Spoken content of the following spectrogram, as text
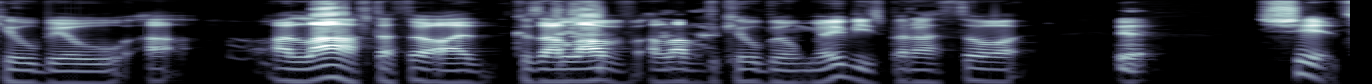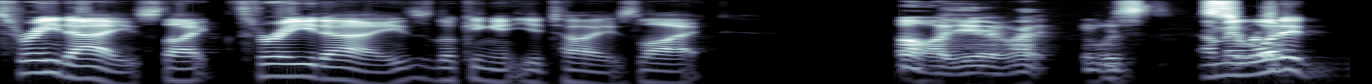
Kill Bill, uh, I laughed. I thought I because I love I love the Kill Bill movies, but I thought, Yeah. shit, three days, like three days looking at your toes, like. Oh yeah, right. It was. I mean, what did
